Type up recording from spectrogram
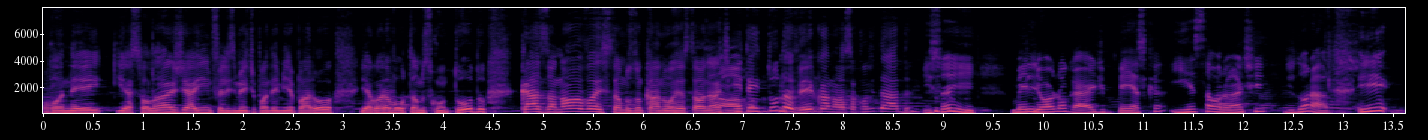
Ronei e a Solange. Aí, infelizmente, a pandemia parou e agora voltamos com tudo. Casa nova, estamos no Canoa Restaurante Nova. e tem tudo a ver com a nossa convidada. Isso aí. Melhor lugar de pesca e restaurante de Dourados. E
